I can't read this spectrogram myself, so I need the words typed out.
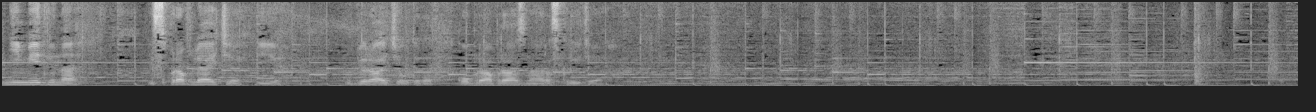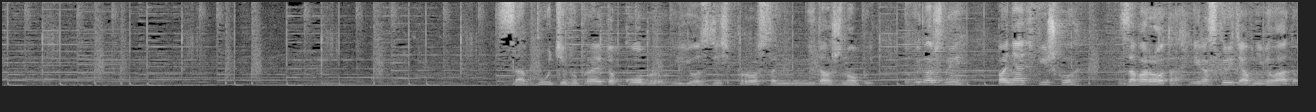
Немедленно исправляйте и убирайте вот это кобраобразное раскрытие. Забудьте вы про эту кобру, ее здесь просто не должно быть. Вы должны понять фишку заворота и раскрытия в Невеладу.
